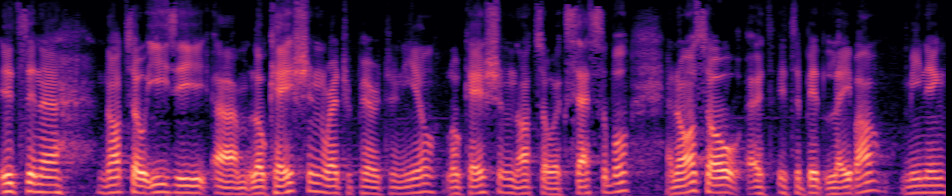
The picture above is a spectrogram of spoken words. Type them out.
It's in a not so easy um, location, retroperitoneal location, not so accessible. And also, it's, it's, a bit labor, meaning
